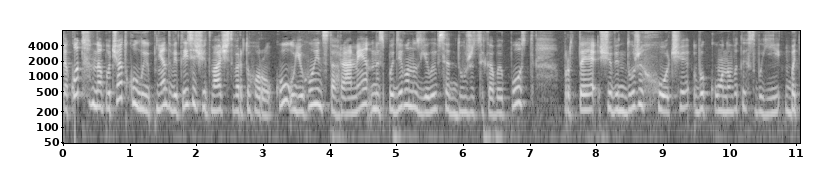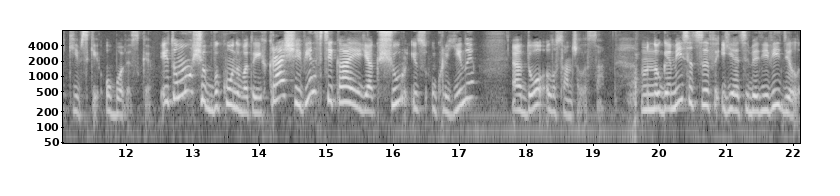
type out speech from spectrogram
Так от на початку липня 2024 року у його інстаграмі несподівано з'явився дуже цікавий пост про те, що він дуже хоче виконувати свої батьківські обов'язки. І тому, щоб виконувати їх краще, він втікає як щур із України е, до Лос-Анджелеса. Много месяцев я тебя не видел.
